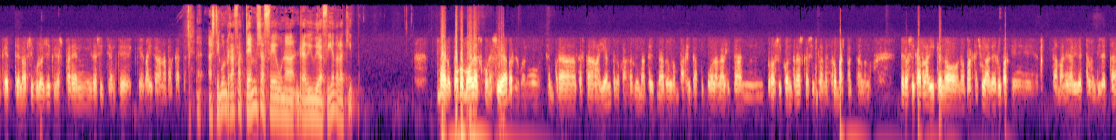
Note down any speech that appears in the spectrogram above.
aquest tema psicològic i esperem i desitgem que, que vagi quedant aparcat. Has tingut, Rafa, temps a fer una radiografia de l'equip? Bueno, poc o molt es coneixia, perquè bueno, sempre s'estava veient, però que és el mateix anar a veure un partit de futbol analitzant pros i contres que simplement com a espectacle. No? Però sí que val a dir que no, no parteixo de zero perquè de manera directa o indirecta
